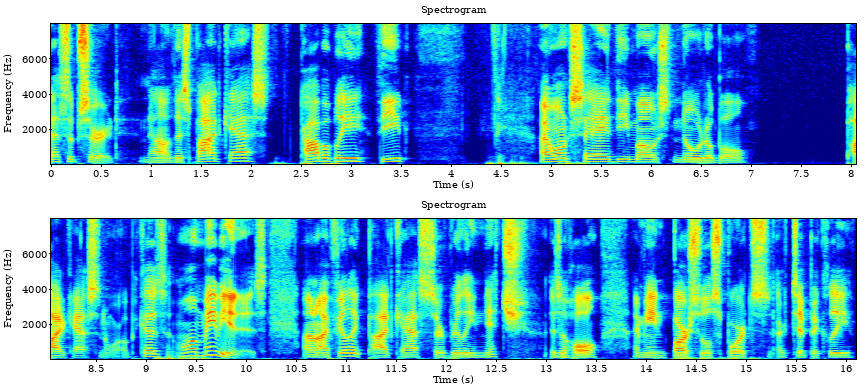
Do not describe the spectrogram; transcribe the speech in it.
That's absurd. Now, this podcast, probably the, I won't say the most notable podcast in the world because, well, maybe it is. I don't know. I feel like podcasts are really niche as a whole. I mean, Barstool Sports are typically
